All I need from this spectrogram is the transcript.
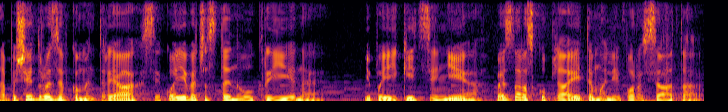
Напишіть, друзі, в коментарях, з якої ви частини України і по якій ціні ви зараз купляєте малі поросята.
